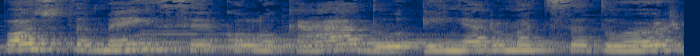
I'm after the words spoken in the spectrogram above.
Pode também ser colocado em aromatizador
